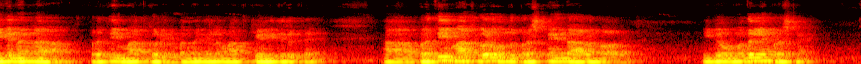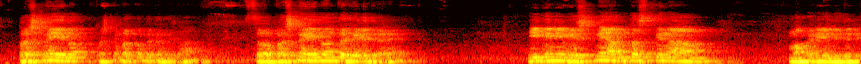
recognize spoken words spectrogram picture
ಈಗ ನನ್ನ ಪ್ರತಿ ಮಾತುಗಳು ಬಂದಾಗೆಲ್ಲ ಮಾತು ಕೇಳಲಿಕ್ಕಿರುತ್ತೆ. ಪ್ರತಿ ಮಾತುಗಳು ಒಂದು ಪ್ರಶ್ನೆಯಿಂದ ಆರಂಭವಾಗುತ್ತೆ. ಈಗ ಮೊದಲನೇ ಪ್ರಶ್ನೆ. ಪ್ರಶ್ನೆ ಏನು? ಪ್ರಶ್ನೆ ಬರ್ಕೊಬೇಕಂತಿಲ್ಲ ಸೊ ಪ್ರಶ್ನೆ ಏನು ಅಂತ ಹೇಳಿದ್ರೆ, ಈಗ ನೀವು ಎಷ್ಟನೇ ಅಂತಸ್ತಿನ ಮಹಡಿಯಲ್ಲಿದ್ದೀರಿ?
